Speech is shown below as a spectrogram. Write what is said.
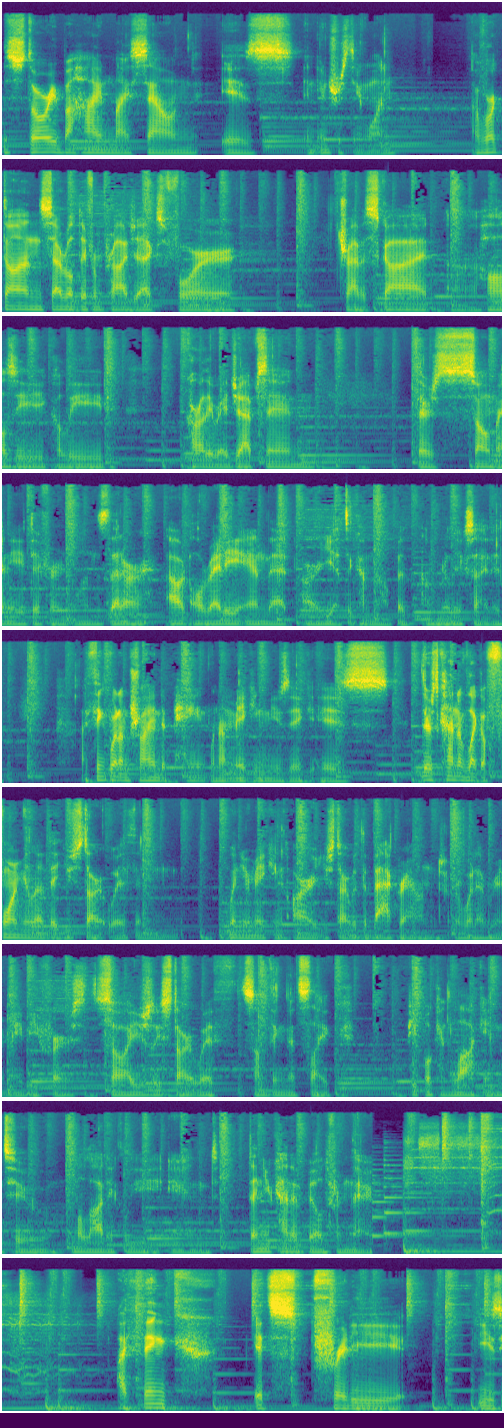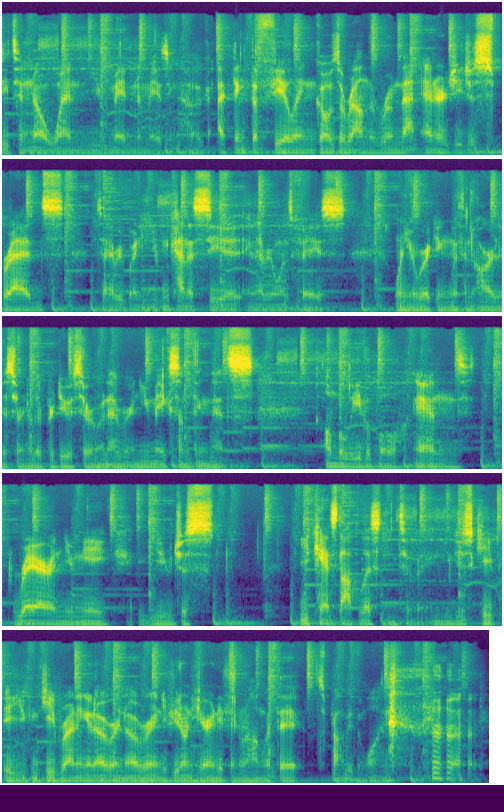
The story behind my sound is an interesting one. I've worked on several different projects for Travis Scott, uh, Halsey, Khalid, Carly Rae Jepsen. There's so many different ones that are out already and that are yet to come out, but I'm really excited. I think what I'm trying to paint when I'm making music is there's kind of like a formula that you start with and when you're making art, you start with the background or whatever it may be first. So I usually start with something that's like people can lock into melodically and then you kind of build from there. I think it's pretty easy to know when you've made an amazing hook. I think the feeling goes around the room, that energy just spreads to everybody. You can kind of see it in everyone's face when you're working with an artist or another producer or whatever, and you make something that's unbelievable and rare and unique. You just you can't stop listening to it. And you just keep you can keep running it over and over, and if you don't hear anything wrong with it, it's probably the one.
